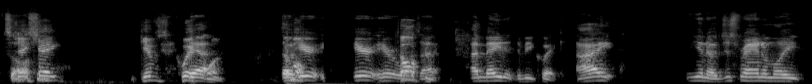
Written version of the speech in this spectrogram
It's awesome. JK, give us a quick Yeah. one. So Come on. here, here, here it was. I, I made it to be quick. I, you know, just randomly,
